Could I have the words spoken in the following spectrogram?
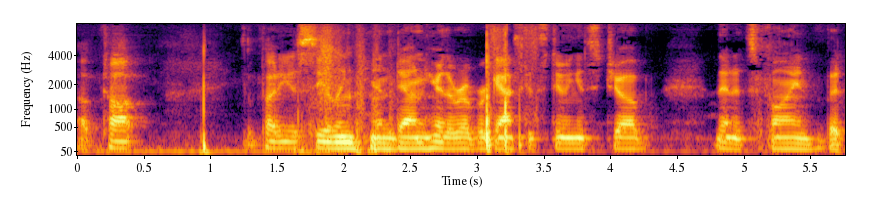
up top, the putty is sealing, and down here the rubber gasket's doing its job, then it's fine. But,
